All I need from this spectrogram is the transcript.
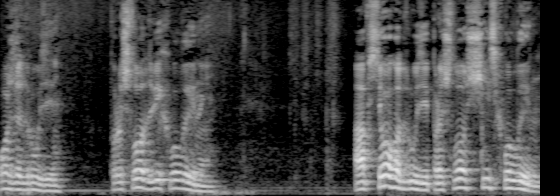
Отже, друзі, пройшло 2 хвилини. А всього, друзі, пройшло 6 хвилин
